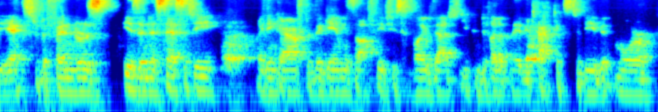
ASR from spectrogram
The extra defenders is a necessity. I think after the game is off, if you survive that, you can develop maybe tactics to be a bit more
